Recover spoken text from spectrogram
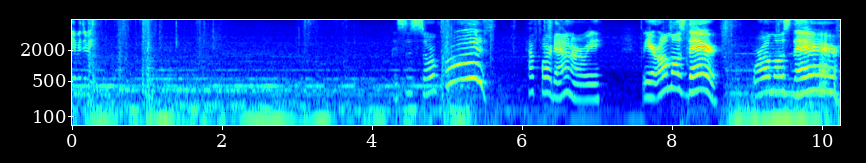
Give it to me. This is so cool. How far down are we? We are almost there. We're almost there.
